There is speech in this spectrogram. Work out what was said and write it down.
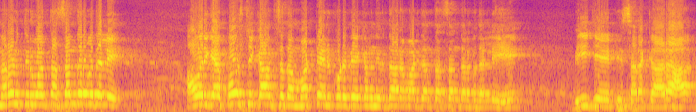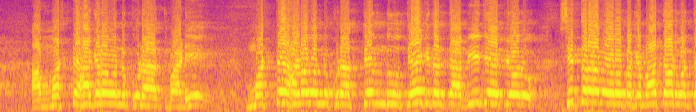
ನರಳುತ್ತಿರುವಂತಹ ಸಂದರ್ಭದಲ್ಲಿ ಅವರಿಗೆ ಪೌಷ್ಟಿಕಾಂಶದ ಮೊಟ್ಟೆಯನ್ನು ಕೊಡಬೇಕೆಂಬ ನಿರ್ಧಾರ ಮಾಡಿದಂಥ ಸಂದರ್ಭದಲ್ಲಿ ಬಿಜೆಪಿ ಸರ್ಕಾರ ಆ ಮೊಟ್ಟೆ ಹಗರವನ್ನು ಕೂಡ ಮಾಡಿ ಮೊಟ್ಟೆ ಹಣವನ್ನು ಕೂಡ ತೆಂದು ತೇಗಿದಂತ ಬಿಜೆಪಿಯವರು ಸಿದ್ದರಾಮಯ್ಯವರ ಬಗ್ಗೆ ಮಾತಾಡುವಂತ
